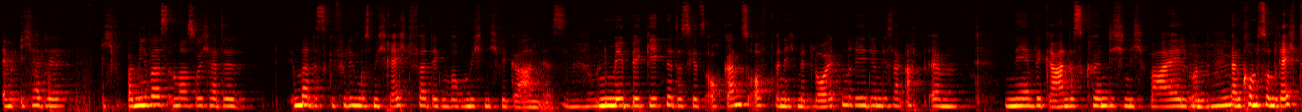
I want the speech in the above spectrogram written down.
Ähm, ich hatte, ich, bei mir war es immer so, ich hatte immer das Gefühl, ich muss mich rechtfertigen, warum ich nicht vegan esse. Mhm. Und mir begegnet das jetzt auch ganz oft, wenn ich mit Leuten rede und die sagen, ach, ähm, nee, vegan, das könnte ich nicht, weil. Und mhm. dann kommt so, ein Recht,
